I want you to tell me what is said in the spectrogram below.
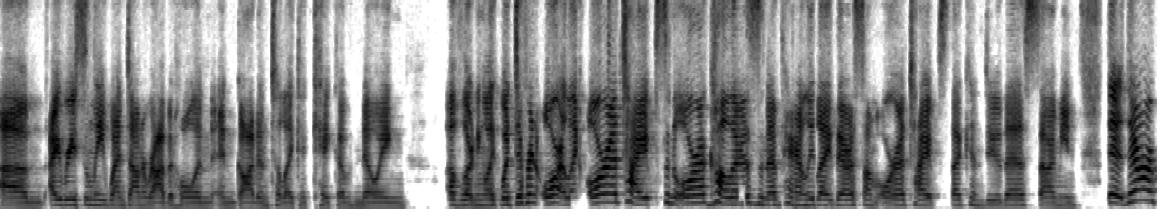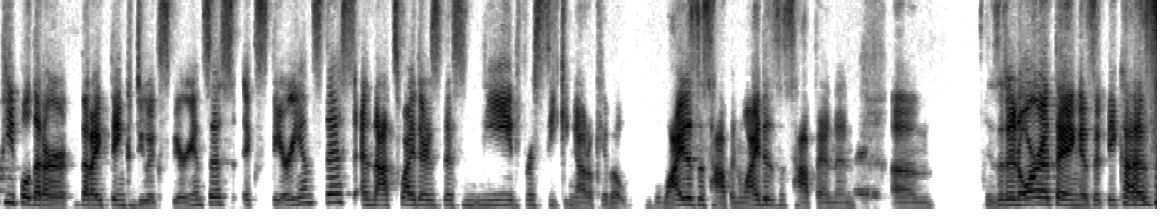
um I recently went down a rabbit hole and, and got into like a kick of knowing of learning like what different aura like aura types and aura colors and apparently like there are some aura types that can do this. So i mean there, there are people that are that i think do experience this experience this and that's why there's this need for seeking out okay but why does this happen? Why does this happen? And um is it an aura thing? Is it because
